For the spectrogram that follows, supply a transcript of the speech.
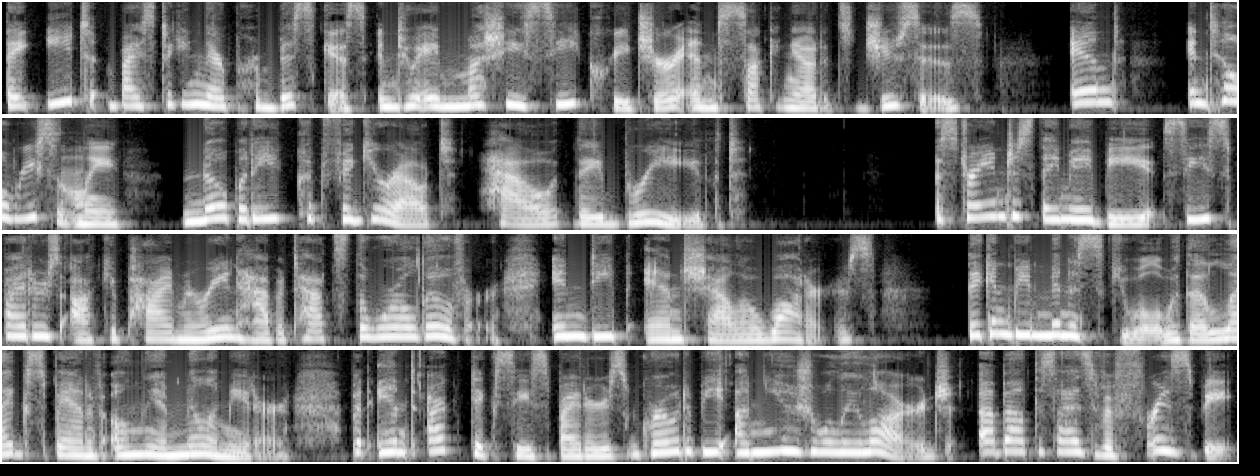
They eat by sticking their proboscis into a mushy sea creature and sucking out its juices. And until recently, nobody could figure out how they breathed. Strange as they may be, sea spiders occupy marine habitats the world over, in deep and shallow waters. They can be minuscule with a leg span of only a millimeter, but Antarctic sea spiders grow to be unusually large, about the size of a frisbee.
